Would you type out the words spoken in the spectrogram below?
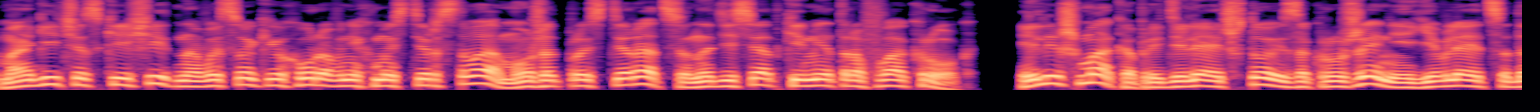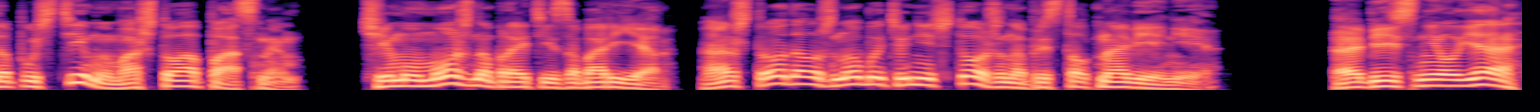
Магический щит на высоких уровнях мастерства может простираться на десятки метров вокруг, и лишь маг определяет, что из окружения является допустимым, а что опасным. чему можно пройти за барьер, а что должно быть уничтожено при столкновении. Объяснил я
